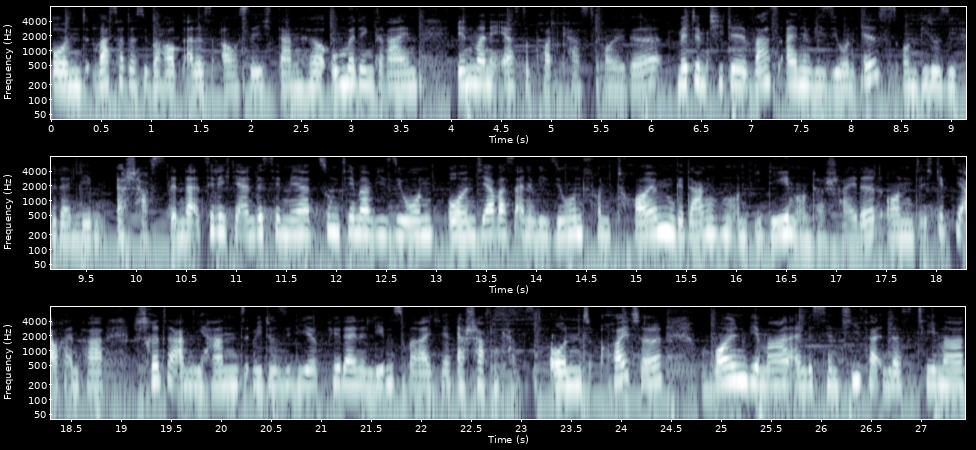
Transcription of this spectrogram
und was hat das überhaupt alles aus sich, dann hör unbedingt rein in meine erste Podcast-Folge mit dem Titel Was eine Vision ist und wie du sie für dein Leben erschaffst. Denn da erzähle ich dir ein bisschen mehr zum Thema Vision und ja, was eine Vision von Träumen, Gedanken und Ideen unterscheidet. Und ich gebe dir auch ein paar Schritte an die Hand, wie du sie dir für deine Lebensbereiche erschaffen kannst. Und heute wollen wir mal ein bisschen tiefer in das Thema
